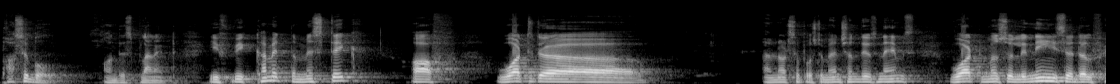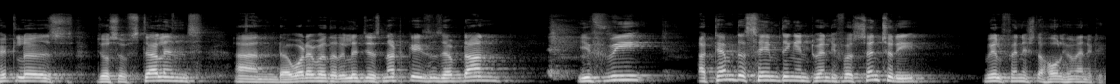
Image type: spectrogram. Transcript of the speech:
possible on this planet. If we commit the mistake of what uh, I'm not supposed to mention these names, what Mussolini's, Adolf Hitler's, Joseph Stalin's and uh, whatever the religious nutcases have done, if we attempt the same thing in twenty-first century, we'll finish the whole humanity.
